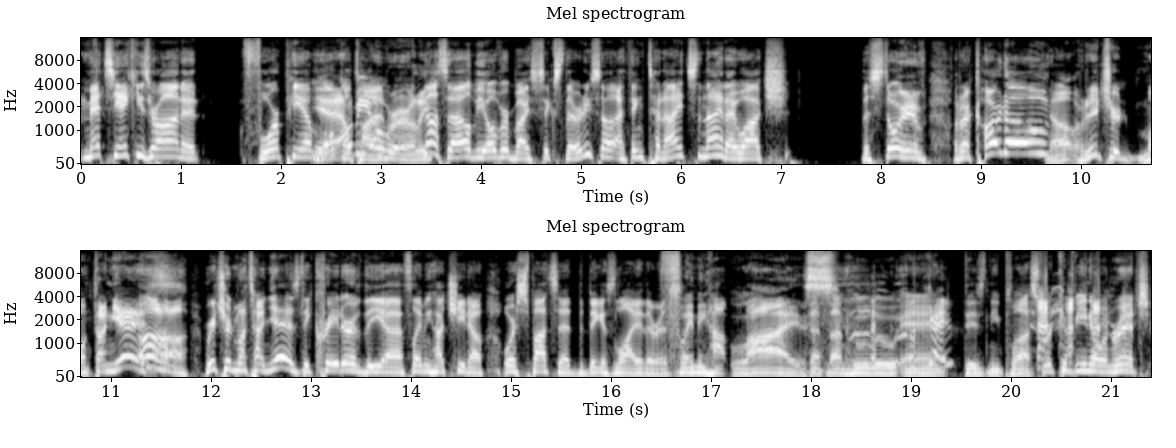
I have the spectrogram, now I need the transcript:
Mets Yankees are on at 4 p.m. Yeah, local that'll be over early. No, so that'll be over by 6:30. So I think tonight's the night I watch the story of Ricardo. No, Richard Montañez. Oh, Richard Montañez, the creator of the uh, Flaming Hot Cheeto, or Spot said, the biggest liar there is. Flaming Hot Lies. That's on Hulu and Okay. Disney Plus. We're Covino and Rich.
